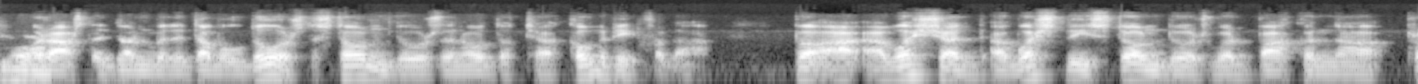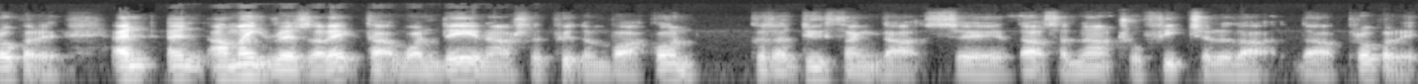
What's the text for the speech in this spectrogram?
yeah. were actually done with the double doors, the storm doors, in order to accommodate for that. But I, I wish I'd, I wish these storm doors were back on that property, and and I might resurrect that one day and actually put them back on because I do think that's uh, that's a natural feature of that that property.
